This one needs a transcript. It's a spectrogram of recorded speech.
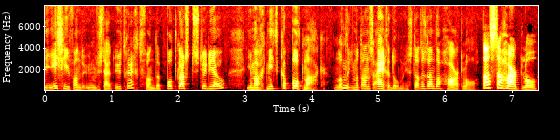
die is hier van de Universiteit Utrecht, van de podcaststudio. Die mag ik niet kapot maken, omdat het hm. iemand anders eigendom is. Dat is dan de hard law. Dat is de hard law.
